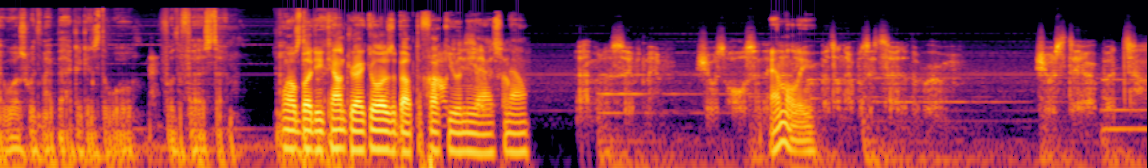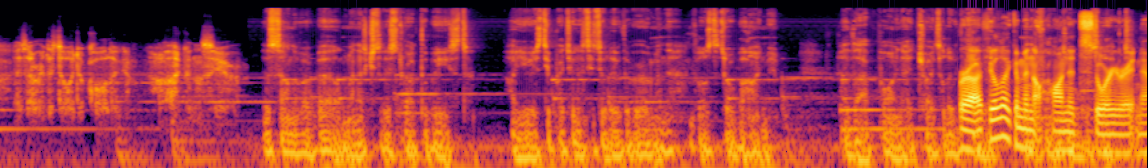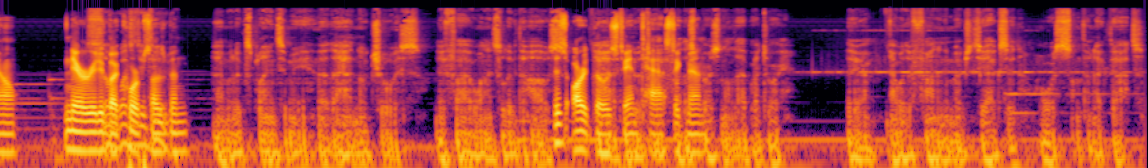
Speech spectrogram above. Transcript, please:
I was with my back against the wall for the first time. I Well, buddy, Count is about to fuck How you in the ass yourself? now. Emily saved me. She was also in the Emily. room, but on the opposite side of the room. She was there, but as I already told you calling, I couldn't see her. The sound of her bell managed to distract the beast. I used the opportunity to leave the room and close the door behind me. At that point, I tried to leave. Bro, I feel like I'm in a haunted story locked. right now. Narrated So by Corpse? Husband. Emily explained to me that I had no choice. If I wanted to leave the house, This art, though, I is had to go to my fantastic, man. Personal laboratory. There, I would have found an emergency exit or something like that.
